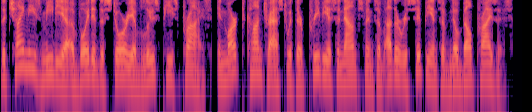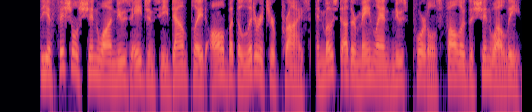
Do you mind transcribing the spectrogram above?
The Chinese media avoided the story of Liu's Peace Prize, in marked contrast with their previous announcements of other recipients of Nobel Prizes. The official Xinhua news agency downplayed all but the Literature Prize, and most other mainland news portals followed the Xinhua lead.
